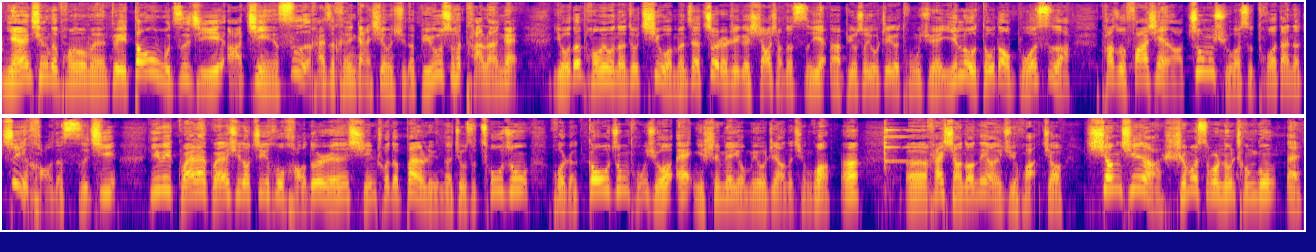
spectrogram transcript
年轻的朋友们对当务之急啊，仅是还是很感兴趣的。比如说谈恋爱，有的朋友呢就气我们在做着这个小小的实验啊。比如说有这个同学一路读到博士啊，他就发现啊，中学是脱单的最好的时期，因为拐来拐去到最后，好多人寻求的伴侣呢就是初中或者高中同学。哎，你身边有没有这样的情况啊？呃，还想到那样一句话叫相亲啊，什么时候能成功？哎。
